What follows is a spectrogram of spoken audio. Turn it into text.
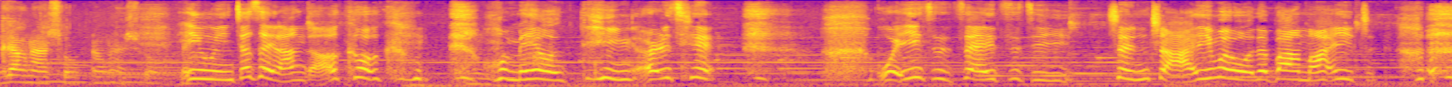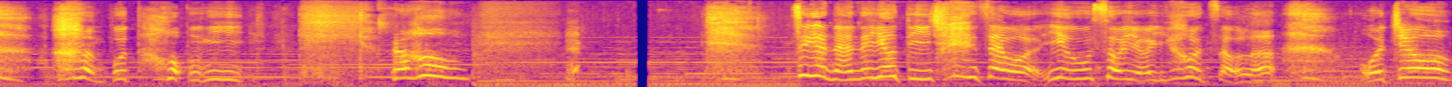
让他说，让他说。因为这些人给我扣坑，我没有听，而且我一直在自己挣扎，因为我的爸妈一直很不同意，然后这个男的又的确在我一无所有以后走了，我就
